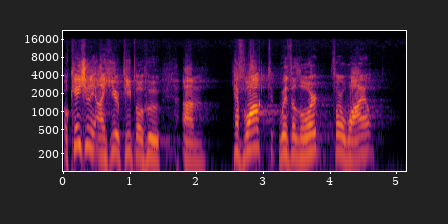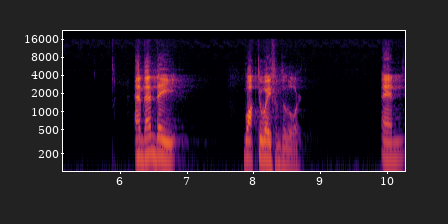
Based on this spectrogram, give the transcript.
Occasionally, I hear people who um, have walked with the Lord for a while and then they walked away from the Lord. And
